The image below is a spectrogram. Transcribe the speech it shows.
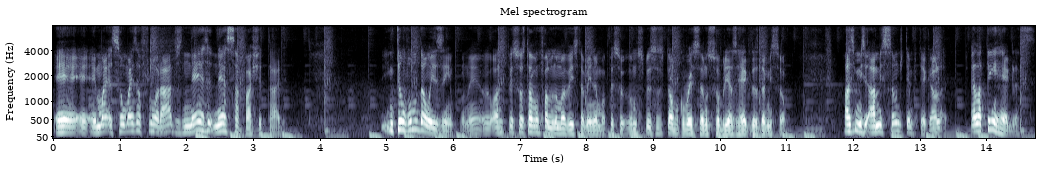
é, é, é são mais aflorados nessa faixa etária. Então vamos dar um exemplo, né? As pessoas estavam falando uma vez também, né? Uma pessoa, umas pessoas estavam conversando sobre as regras da missão. As, a missão de tempo integral, ela, ela tem regras,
